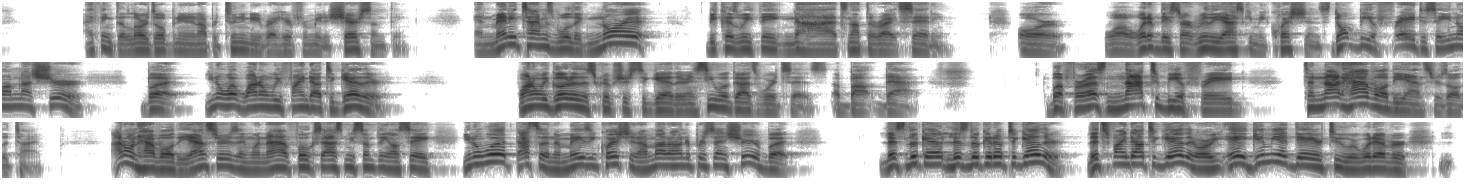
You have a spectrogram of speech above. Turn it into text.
I think the Lord's opening an opportunity right here for me to share something. And many times we'll ignore it because we think, nah, it's not the right setting. Or, well, what if they start really asking me questions? Don't be afraid to say, you know, I'm not sure. But you know what? Why don't we find out together? Why don't we go to the scriptures together and see what God's word says about that? But for us not to be afraid to not have all the answers all the time. I don't have all the answers. And when I have folks ask me something, I'll say, you know what? That's an amazing question. I'm not 100% sure, but let's look at let's look it up together. Let's find out together. Or hey, give me a day or two or whatever.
